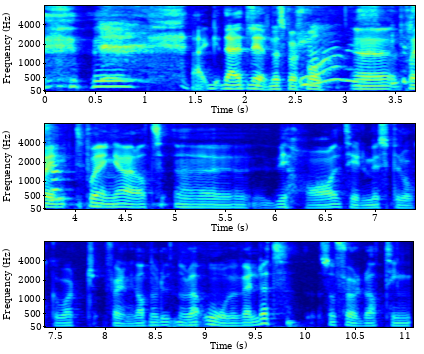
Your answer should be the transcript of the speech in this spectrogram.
Nei, det er et ledende spørsmål. Ja, er Eh, interessant. poenget er at uh, vi har til og med i språket vårt følgende at når du, når du er overveldet, så føler du at ting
